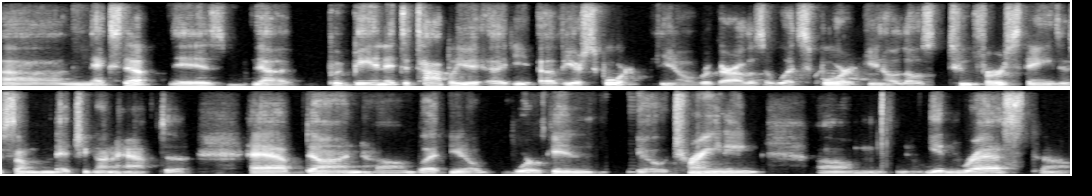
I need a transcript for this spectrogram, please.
Uh, next up is uh, being at the top of your, uh, of your sport, you know, regardless of what sport, you know, those two first things are something that you're going to have to have done. Um, but, you know, working, you know, training, um, getting rest, um,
